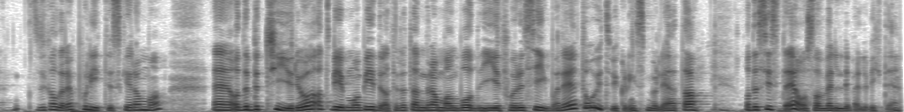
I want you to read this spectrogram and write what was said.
det, politiske rammer. Eh, og det betyr jo at vi må bidra til at de rammene både gir forutsigbarhet og utviklingsmuligheter. Og det siste er også veldig, veldig viktig.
